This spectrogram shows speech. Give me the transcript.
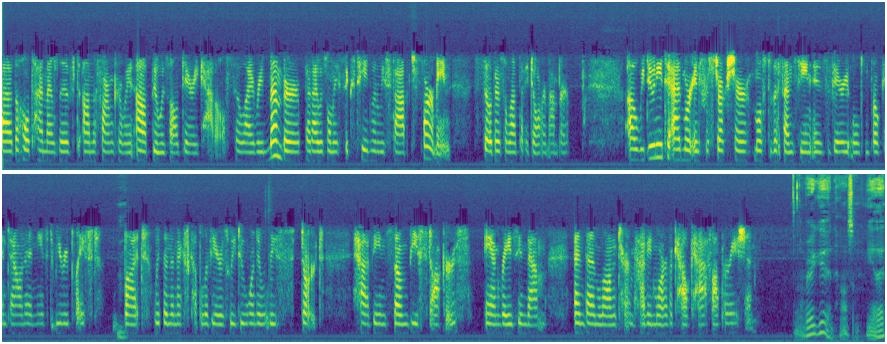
Uh, the whole time I lived on the farm growing up, it was all dairy cattle. So I remember, but I was only 16 when we stopped farming. So there's a lot that I don't remember. Uh, we do need to add more infrastructure. Most of the fencing is very old and broken down and needs to be replaced. Mm-hmm. But within the next couple of years, we do want to at least start having some beef stockers and raising them, and then long term having more of a cow calf operation. Very good, awesome. Yeah, that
